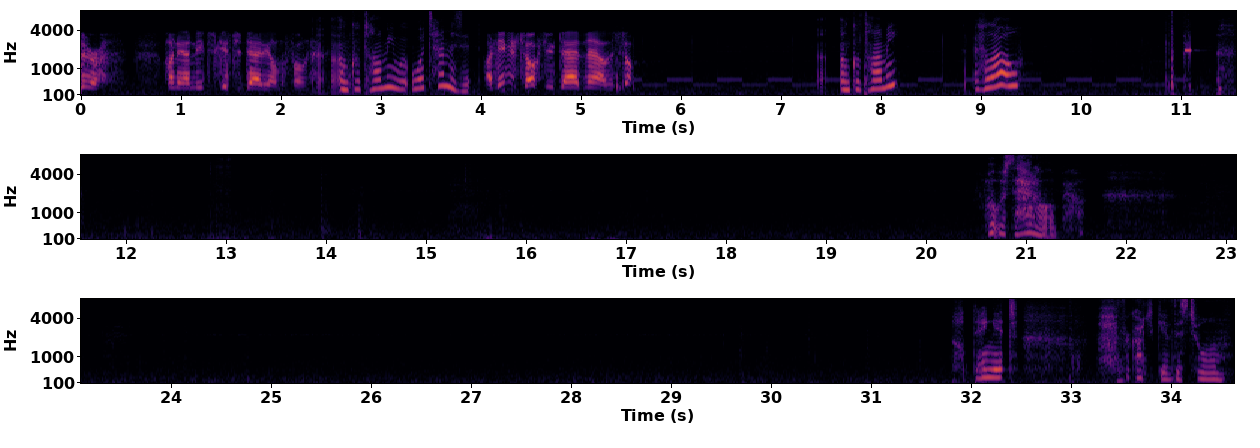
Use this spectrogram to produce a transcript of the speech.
Sarah, honey, I need to get your daddy on the phone. Uncle Tommy, wh- what time is it? I need to talk to your dad now. There's something. Uh, Uncle Tommy? Hello? What was that all about? Oh, dang it. I forgot to give this to him.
